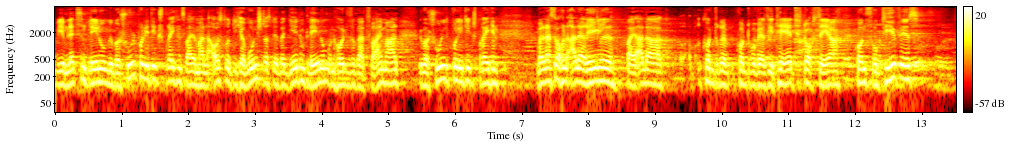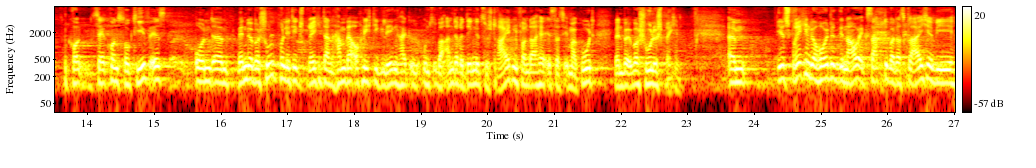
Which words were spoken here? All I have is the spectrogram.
wie im letzten Plenum, über Schulpolitik sprechen. Es war ja mein ausdrücklicher Wunsch, dass wir bei jedem Plenum und heute sogar zweimal über Schulpolitik sprechen, weil das doch in aller Regel bei aller Kontroversität doch sehr konstruktiv ist. Sehr konstruktiv ist. Und ähm, wenn wir über Schulpolitik sprechen, dann haben wir auch nicht die Gelegenheit, uns über andere Dinge zu streiten. Von daher ist das immer gut, wenn wir über Schule sprechen. Ähm, Jetzt sprechen wir heute genau exakt über das Gleiche wie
